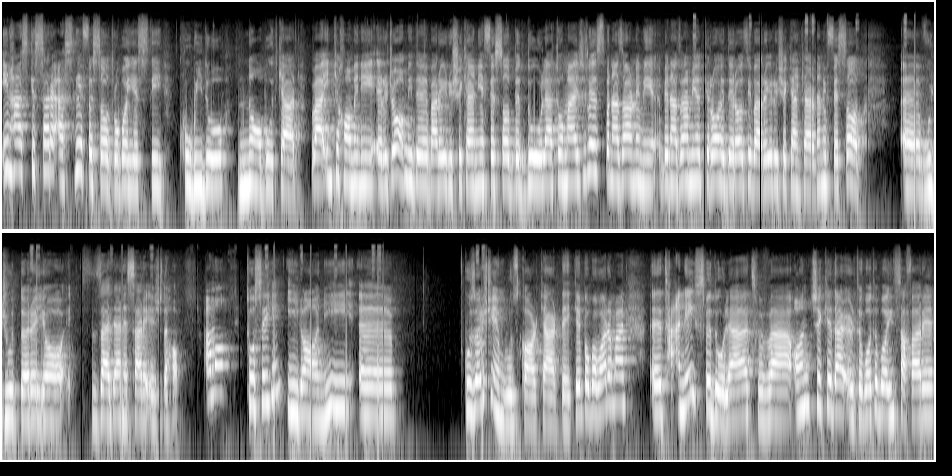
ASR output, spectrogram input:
این هست که سر اصلی فساد رو بایستی کوبید و نابود کرد و اینکه خامنه ارجاع میده برای ریشهکنی فساد به دولت و مجلس به نظر, نمی... به نظر میاد که راه درازی برای ریشهکن کردن فساد وجود داره یا زدن سر اجدها اما توسعه ایرانی گزارشی امروز کار کرده که با باور من تعنیس به دولت و آنچه که در ارتباط با این سفر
